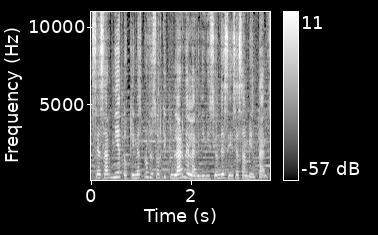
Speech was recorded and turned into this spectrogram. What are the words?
César Nieto, quien es profesor titular de la División de Ciencias Ambientales.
